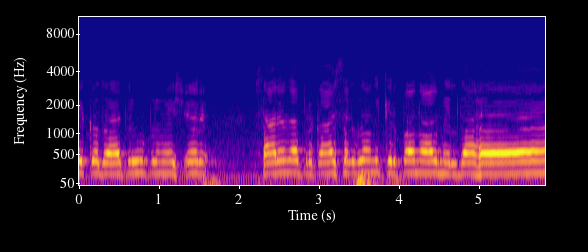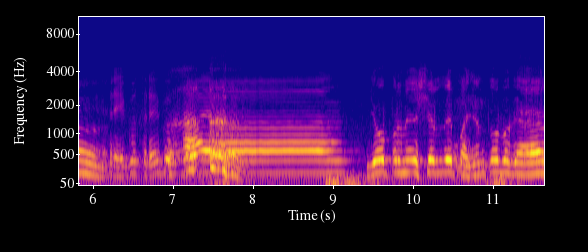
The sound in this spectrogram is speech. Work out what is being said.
ਇੱਕ ਅਦਵੈਤ ਰੂਪ ਪਰਮੇਸ਼ਰ ਸਾਰਿਆਂ ਦਾ ਪ੍ਰਕਾਸ਼ ਸਤਿਗੁਰਾਂ ਦੀ ਕਿਰਪਾ ਨਾਲ ਮਿਲਦਾ ਹੈ। ਤ੍ਰਿਗੁ ਤ੍ਰਿਗੁ ਖਾਇਆ। ਜੋ ਪਰਮੇਸ਼ਰ ਦੇ ਭਜਨ ਤੋਂ ਬਗੈਰ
